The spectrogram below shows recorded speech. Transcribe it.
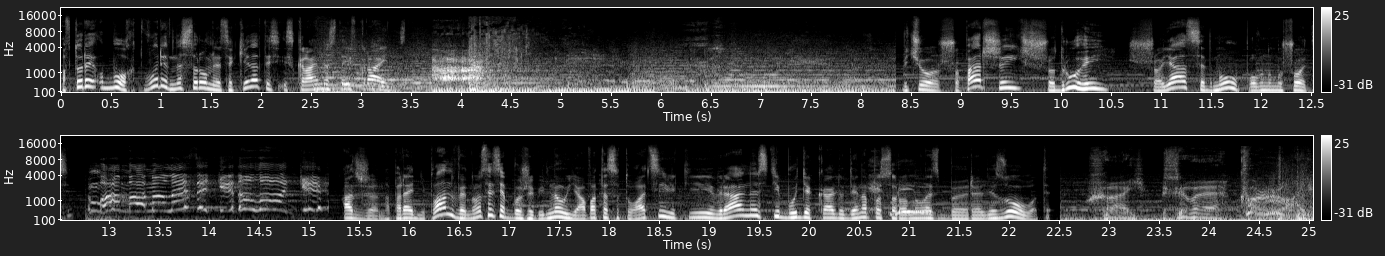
Автори обох творів не соромляться кидатись із крайностей в крайність. Від чого що перший, що другий, що я сидимо у повному шоці. Мама! Адже на передній план виноситься божевільна уява та ситуації, в які в реальності будь-яка людина посоромилась би реалізовувати. Хай живе король!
